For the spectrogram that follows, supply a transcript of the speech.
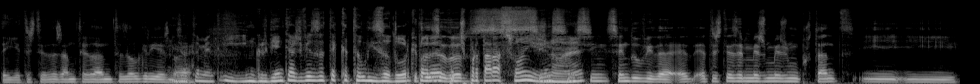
Daí a tristeza já me ter dado muitas alegrias, não é? Exatamente. E ingrediente às vezes até catalisador, para- Para, Catalisador, despertar ações, sim, não sim, é? Sim, sem dúvida. A, a tristeza é mesmo, mesmo importante e,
